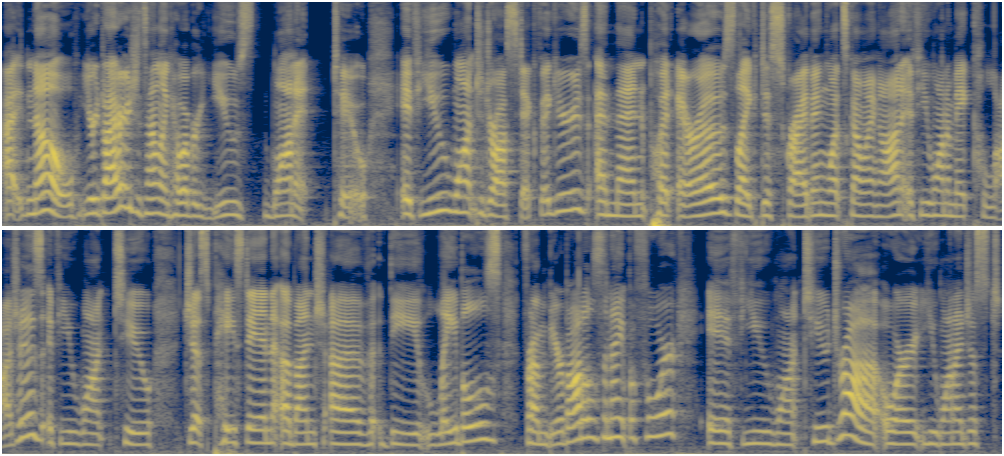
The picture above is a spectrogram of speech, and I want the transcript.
I no, your diary should sound like however you want it to. If you want to draw stick figures and then put arrows like describing what's going on, if you want to make collages, if you want to just paste in a bunch of the labels from beer bottles the night before, if you want to draw or you want to just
